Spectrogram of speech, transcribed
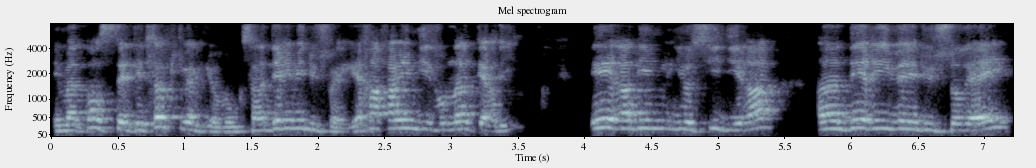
Et maintenant, c'est cette étoffe qui va cuire. Donc, c'est un dérivé du soleil. Les Rachamim disent on interdit. Et Rabbi Yossi dira un dérivé du soleil,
